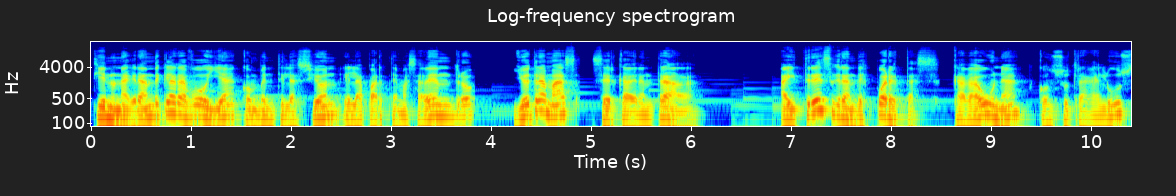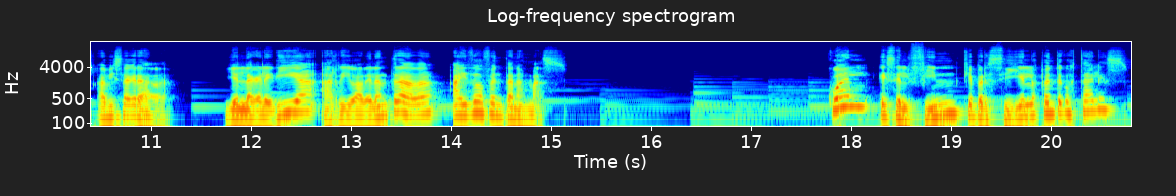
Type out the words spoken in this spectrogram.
Tiene una grande claraboya con ventilación en la parte más adentro y otra más cerca de la entrada. Hay tres grandes puertas, cada una con su tragaluz avisagrada, y en la galería, arriba de la entrada, hay dos ventanas más. ¿Cuál es el fin que persiguen los pentecostales?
